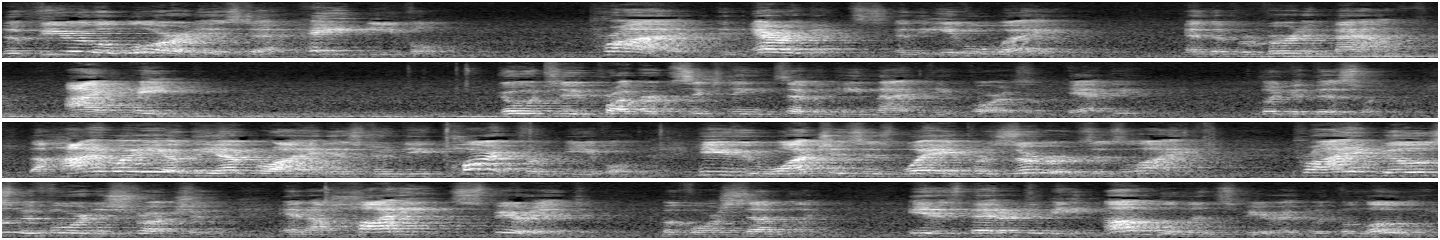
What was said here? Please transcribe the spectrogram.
The fear of the Lord is to hate evil, pride and arrogance and the evil way, and the perverted mouth. I hate. Go to Proverbs 16, 17, 19 for us, Kathy. Look at this one. The highway of the upright is to depart from evil. He who watches his way preserves his life. Pride goes before destruction, and a haughty spirit before stumbling. It is better to be humble in spirit with the lowly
